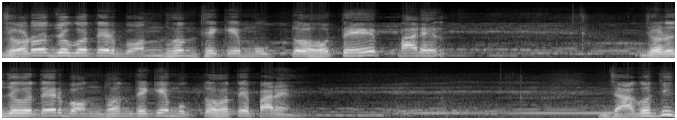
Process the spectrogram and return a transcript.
জড় জগতের বন্ধন থেকে মুক্ত হতে পারেন। জড় জগতের বন্ধন থেকে মুক্ত হতে পারেন। জাগতিক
